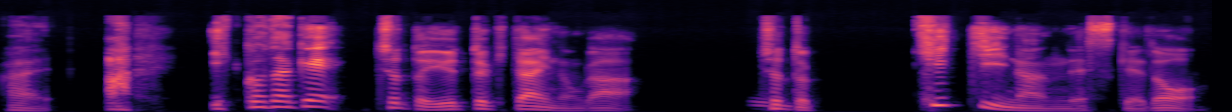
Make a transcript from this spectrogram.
はい。あ、一個だけちょっと言っときたいのが、ちょっと基地なんですけど、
